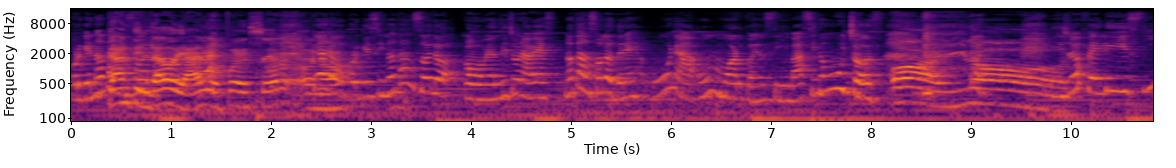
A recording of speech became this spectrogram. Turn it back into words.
porque no tan ¿Te tildado de algo puede ser o claro, porque si no tan solo, como me han dicho una vez, no tan solo tenés una, un muerto encima, sino muchos. ¡Ay, no! y yo feliz, sí,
